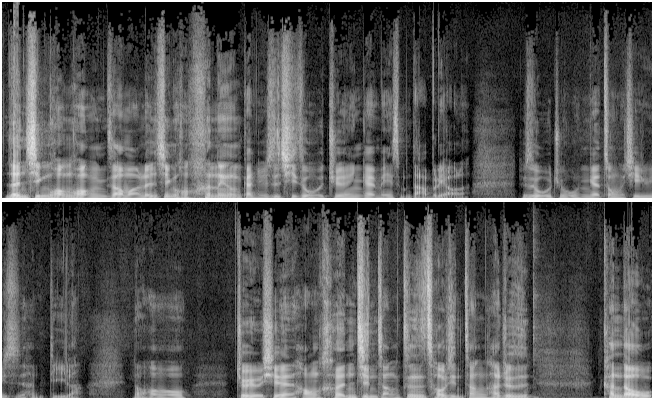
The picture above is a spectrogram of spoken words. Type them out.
人心惶惶，你知道吗？人心惶惶那种感觉是，其实我觉得应该没什么大不了了。就是我觉得我应该中的几率是很低了。然后就有些人好像很紧张，真的是超紧张。他就是看到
